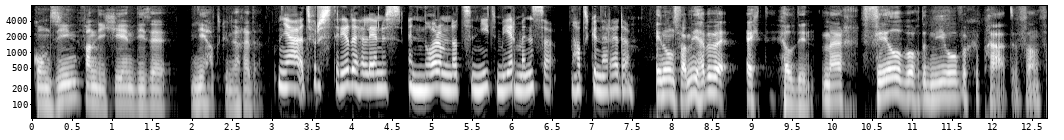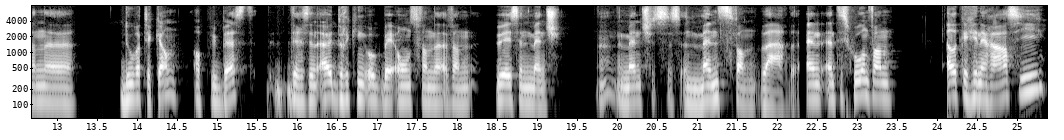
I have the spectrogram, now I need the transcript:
kon zien van diegene die zij niet had kunnen redden. Ja, het frustreerde Helene dus enorm dat ze niet meer mensen had kunnen redden. In onze familie hebben wij echt heldin. Maar veel wordt er niet over gepraat. Van, van eh, doe wat je kan, op je best. Er is een uitdrukking ook bij ons van, eh, van wees een mens. Een mens is dus een mens van waarde. En, en het is gewoon van elke generatie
